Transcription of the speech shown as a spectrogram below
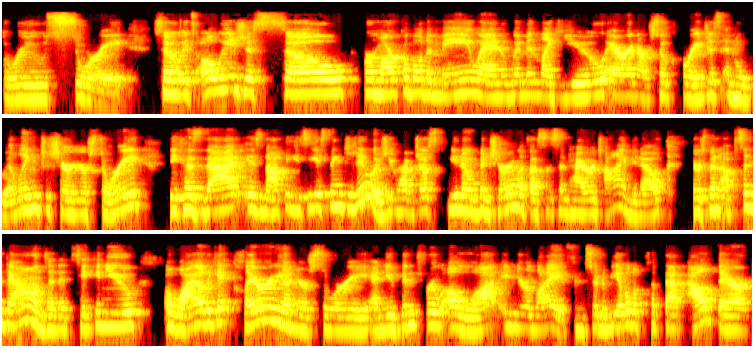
through story. So it's always just so remarkable to me when women like you, Erin, are so courageous and willing to share your story because that is not the easiest thing to do as you have just, you know, been sharing with us this entire time. You know, there's been ups and downs and it's taken you a while to get clarity on your story and you've been through a lot in your life. And so to be able to put that out there,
